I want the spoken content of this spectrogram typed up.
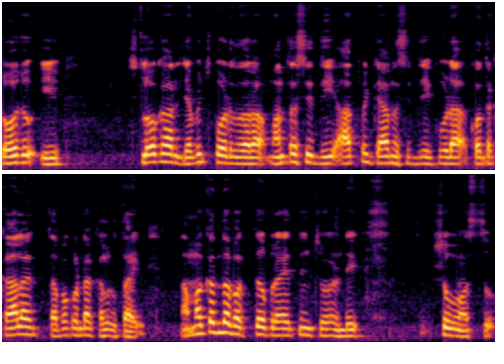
రోజు ఈ శ్లోకాన్ని జపించుకోవడం ద్వారా మంత్రసిద్ధి ఆత్మజ్ఞాన సిద్ధి కూడా కొంతకాలానికి తప్పకుండా కలుగుతాయి. నమ్మకంతో భక్తితో ప్రయత్నించుకోండి శుభమస్తు.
